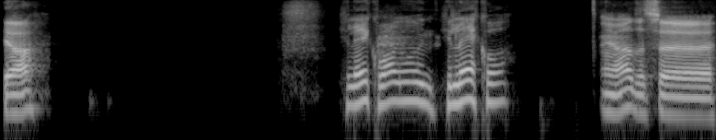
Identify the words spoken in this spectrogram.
Ja. Gelijk wat gewoon. Gelijk. Ja, dat is... Uh...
